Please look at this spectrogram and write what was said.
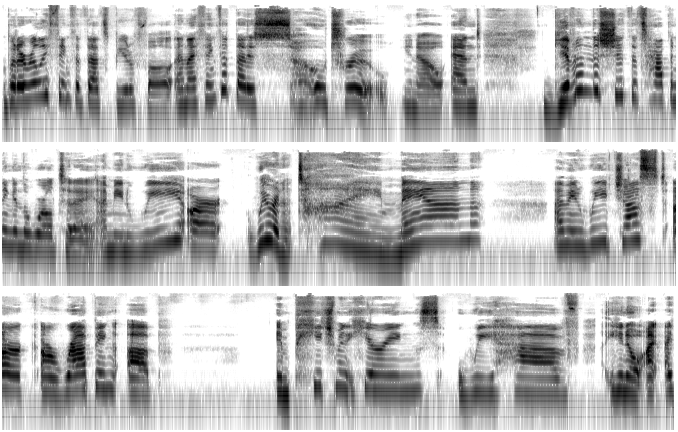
But I really think that that's beautiful. And I think that that is so true, you know? And given the shit that's happening in the world today, I mean, we are, we're in a time, man. I mean, we just are, are wrapping up impeachment hearings. We have, you know, I, I,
